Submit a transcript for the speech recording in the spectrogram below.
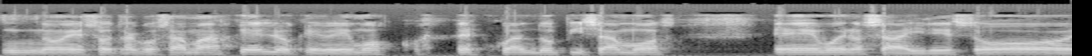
no es otra cosa más que lo que vemos cuando pisamos Buenos Aires o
